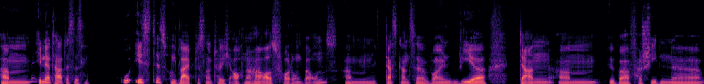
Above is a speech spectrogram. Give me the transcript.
Ähm, in der Tat ist es ist es und bleibt es natürlich auch eine Herausforderung bei uns. Ähm, das Ganze wollen wir dann ähm, über verschiedene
